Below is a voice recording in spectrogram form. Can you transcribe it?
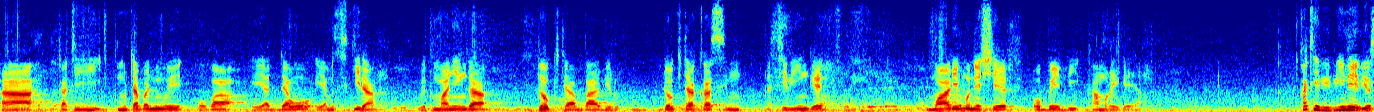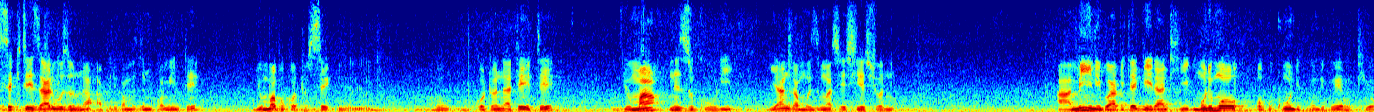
uh, kati mutabani we oba eyaddawo eyamusikira gwe tumanyi nga dr badir dr kasim nakibinge mwalimu ne sheikh obedi kamuregeya kati ebibiina ebyo sekita ezaaliwo zonna africa muslim community juma bukoto, natete juma ne zukuuli yanga muslim association amiini bwabitegeera nti mulimu obukundikundi bwe butyo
